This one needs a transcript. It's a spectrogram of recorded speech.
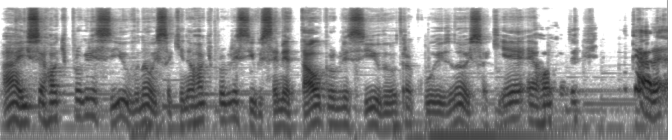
ah, isso é rock progressivo, não, isso aqui não é rock progressivo, isso é metal progressivo, é outra coisa, não, isso aqui é, é rock... Cara, é,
